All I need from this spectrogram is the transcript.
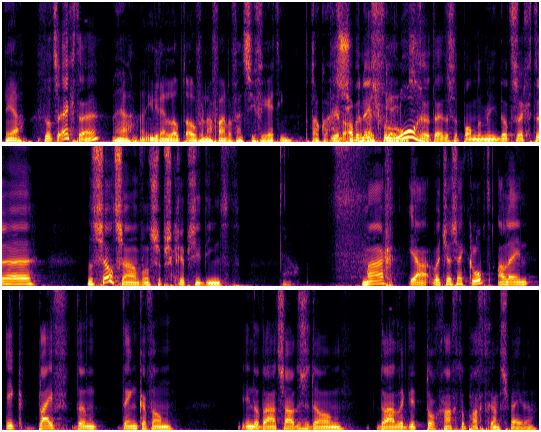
Ja. Dat is echt, hè? Ja, en iedereen loopt over naar Final Fantasy XIV. Wat ook Je hebt abonnees verloren tijdens de pandemie. Dat is echt uh, dat is zeldzaam voor een subscriptiedienst. Ja. Maar ja, wat jij zegt klopt. Alleen ik blijf dan denken van... Inderdaad, zouden ze dan dadelijk dit toch hard op hard gaan spelen?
